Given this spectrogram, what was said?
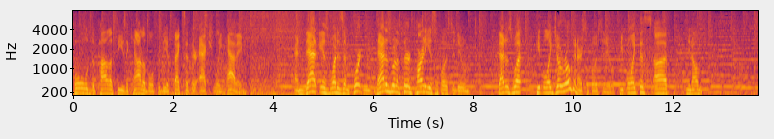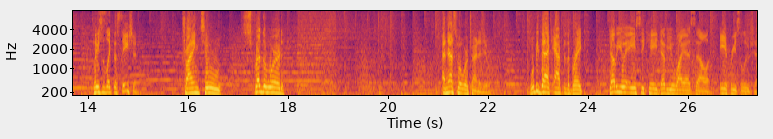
hold the policies accountable for the effects that they're actually having. And that is what is important. That is what a third party is supposed to do. That is what people like Joe Rogan are supposed to do. People like this, uh, you know, places like the station, trying to spread the word. And that's what we're trying to do. We'll be back after the break. W A C K W Y S L, a free solution.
